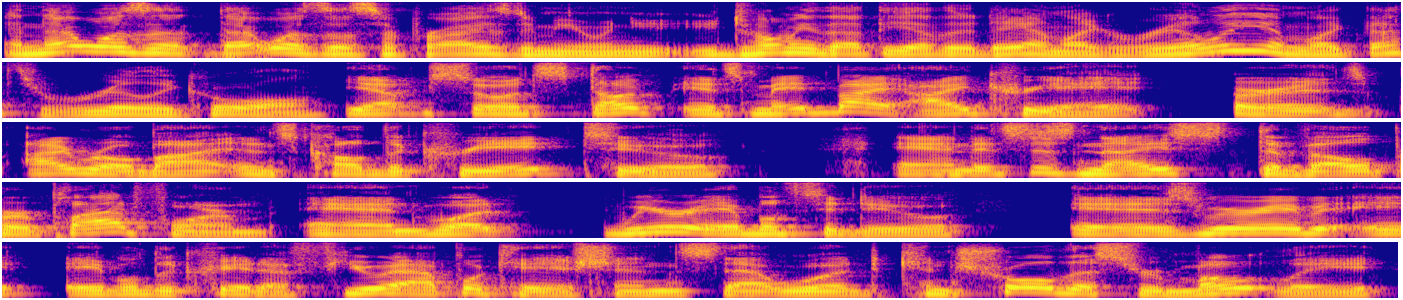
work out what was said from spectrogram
And that wasn't, that was a surprise to me when you, you told me that the other day. I'm like, really? I'm like, that's really cool. Yep. So it's done, it's made by iCreate or it's iRobot, and it's called the Create Two, and it's this nice developer platform. And what we were able to do is we were able, able to create a few applications that would control this remotely.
